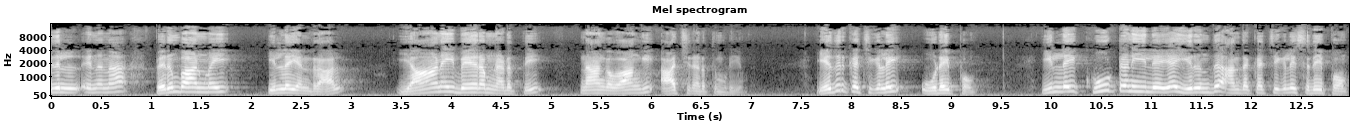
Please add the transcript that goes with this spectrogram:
இதில் என்னன்னா பெரும்பான்மை இல்லை என்றால் யானை பேரம் நடத்தி நாங்கள் வாங்கி ஆட்சி நடத்த முடியும். எதிர்க்கட்சிகளை உடைப்போம். இல்லை கூட்டணியிலேயே இருந்து அந்த கட்சிகளை சிதைப்போம்.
